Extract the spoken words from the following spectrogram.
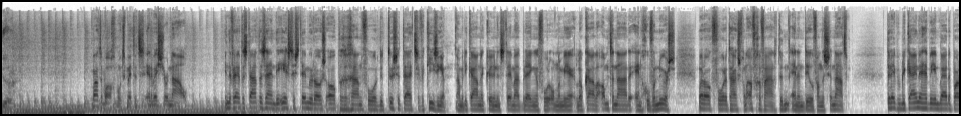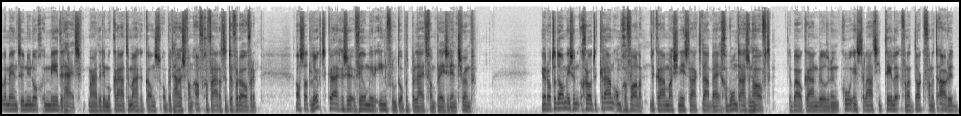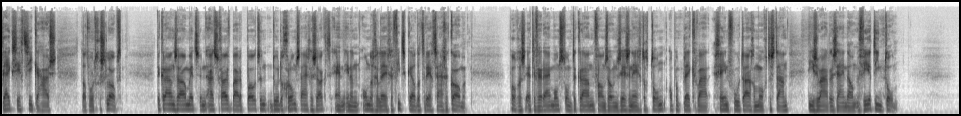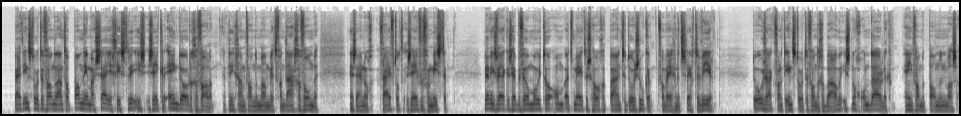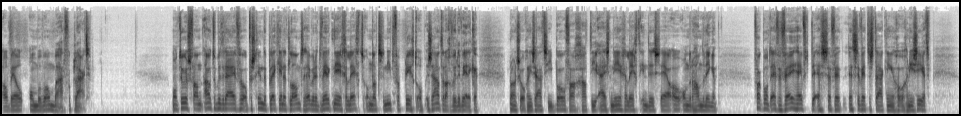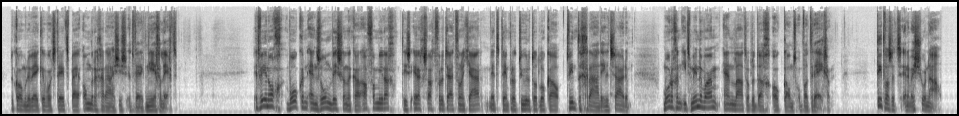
uur. Waterbalgemoed met het NOS Journaal. In de Verenigde Staten zijn de eerste stembureaus opengegaan... voor de tussentijdse verkiezingen. Amerikanen kunnen een stem uitbrengen voor onder meer lokale ambtenaren en gouverneurs... maar ook voor het Huis van Afgevaardigden en een deel van de Senaat. De Republikeinen hebben in beide parlementen nu nog een meerderheid... maar de Democraten maken kans op het Huis van Afgevaardigden te veroveren. Als dat lukt, krijgen ze veel meer invloed op het beleid van president Trump. In Rotterdam is een grote kraan omgevallen. De kraanmachinist raakte daarbij gewond aan zijn hoofd. De bouwkraan wilde een koelinstallatie tillen van het dak van het oude Dijkzicht ziekenhuis. Dat wordt gesloopt. De kraan zou met zijn uitschuifbare poten door de grond zijn gezakt... en in een ondergelegen fietskelder terecht zijn gekomen. Volgens RTV Rijnmond stond de kraan van zo'n 96 ton... op een plek waar geen voertuigen mochten staan... die zwaarder zijn dan 14 ton. Bij het instorten van een aantal panden in Marseille gisteren... is zeker één dode gevallen. Het lichaam van de man werd vandaag gevonden. Er zijn nog vijf tot zeven vermisten. Reddingswerkers hebben veel moeite om het metershoge puin te doorzoeken... vanwege het slechte weer. De oorzaak van het instorten van de gebouwen is nog onduidelijk. Een van de panden was al wel onbewoonbaar verklaard. Monteurs van autobedrijven op verschillende plekken in het land... hebben het werk neergelegd omdat ze niet verplicht op zaterdag willen werken. Brancheorganisatie BOVAG had die eis neergelegd in de CAO-onderhandelingen. Vakbond FNV heeft de estafettestakingen georganiseerd. De komende weken wordt steeds bij andere garages het werk neergelegd. Het weer nog. Wolken en zon wisselen elkaar af vanmiddag. Het is erg zacht voor de tijd van het jaar... met temperaturen tot lokaal 20 graden in het zuiden. Morgen iets minder warm en later op de dag ook kans op wat regen. Dit was het NOS Journaal.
